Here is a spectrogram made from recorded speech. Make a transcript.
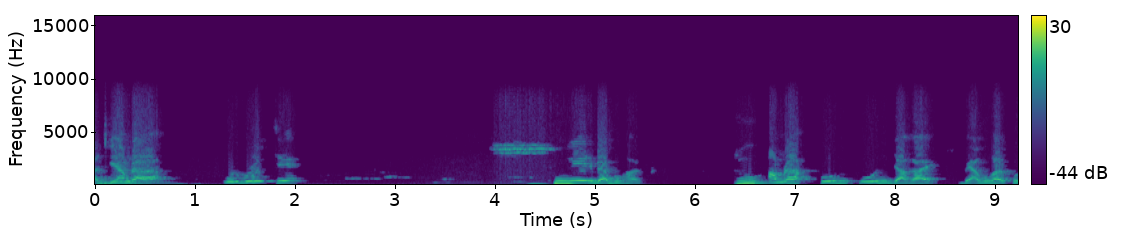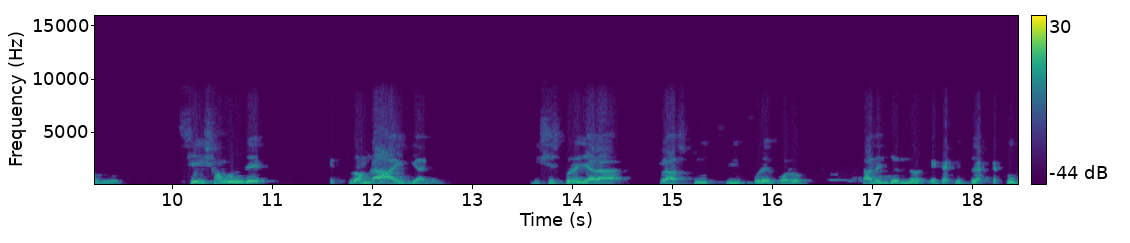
আজকে আমরা করব হচ্ছে টু এর ব্যবহার। টু আমরা কোন কোন জায়গায় ব্যবহার করব, সেই সম্বন্ধে একটু আমরা আইডিয়া নেব। বিশেষ করে যারা ক্লাস টু থ্রি ফোরে পড়ো, তাদের জন্য এটা কিন্তু একটা খুব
